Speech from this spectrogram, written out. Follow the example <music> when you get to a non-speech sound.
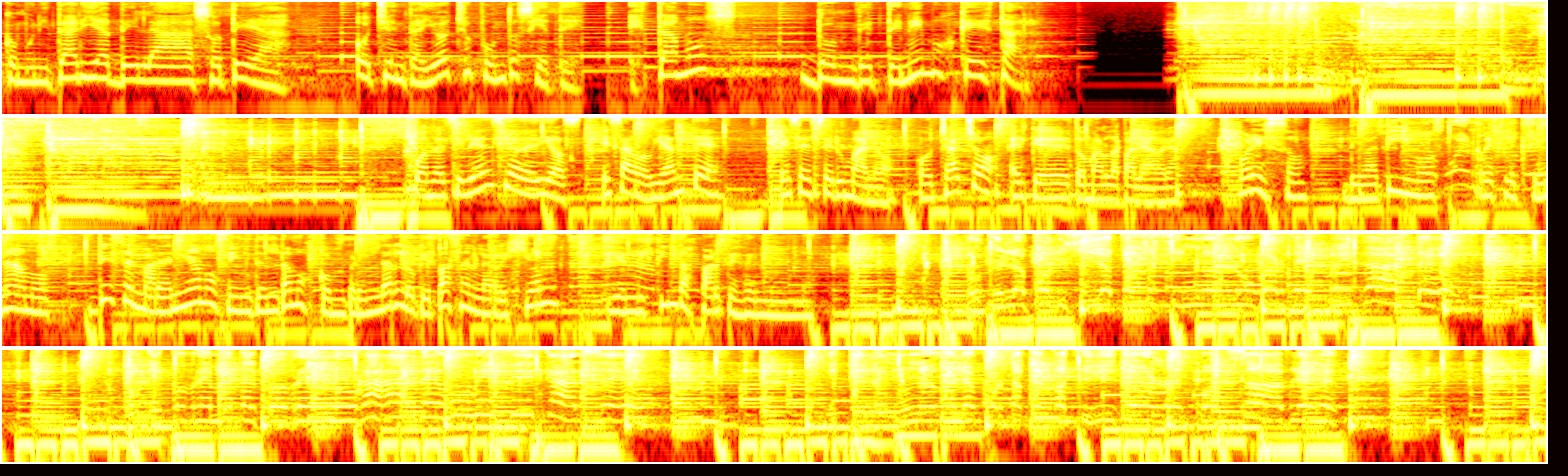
Comunitaria de la Azotea 88.7. Estamos donde tenemos que estar. Cuando el silencio de Dios es agobiante, es el ser humano, o Chacho, el que debe tomar la palabra. Por eso, debatimos, reflexionamos, desenmarañamos e intentamos comprender lo que pasa en la región y en distintas partes del mundo. Porque la policía te asesina en lugar de cuidarte. Porque el pobre mata al pobre en lugar de unificarse. Y que la unión haga la fuerza que castigue al responsable.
